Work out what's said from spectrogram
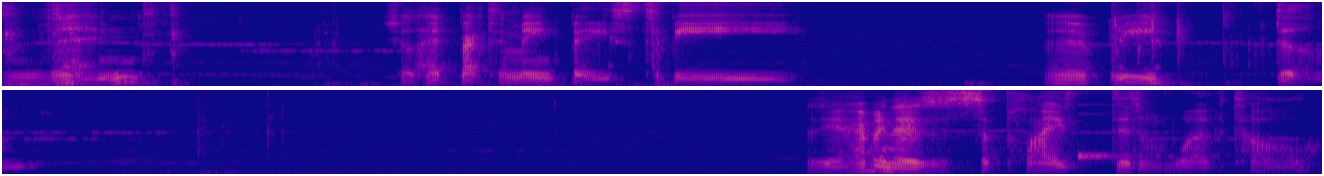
And then she'll head back to main base to be uh, redone. But yeah, having those supplies didn't work at all.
